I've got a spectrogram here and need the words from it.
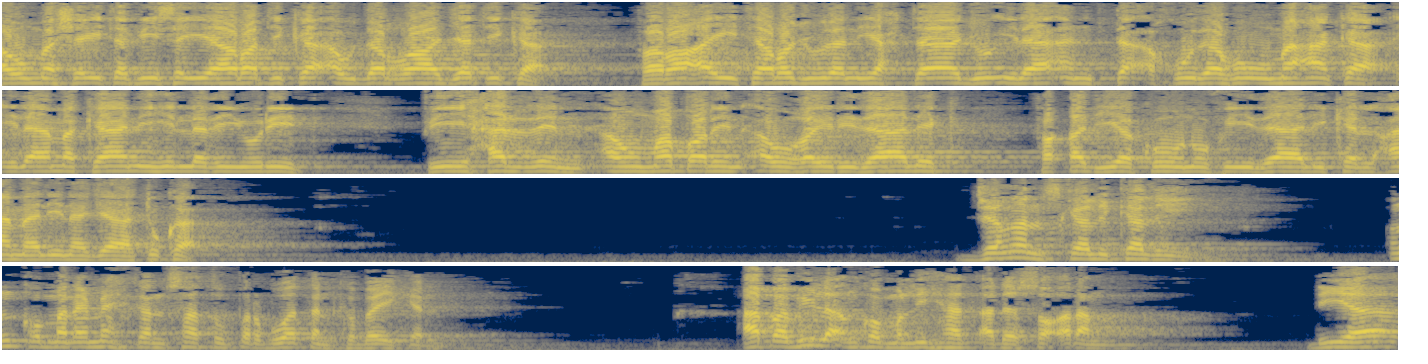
أو مشيت في سيارتك أو دراجتك فرأيت رجلا يحتاج إلى أن تأخذه معك إلى مكانه الذي يريد في حر أو مطر أو غير ذلك فقد يكون في ذلك العمل نجاتك. Jangan sekali-kali engkau meremehkan satu perbuatan kebaikan. Apabila engkau melihat ada seorang dia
